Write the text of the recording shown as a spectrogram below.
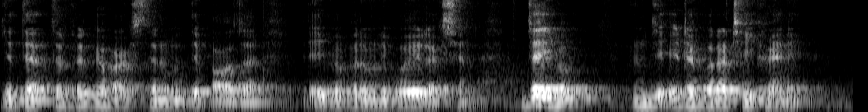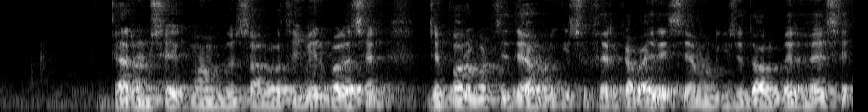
যে তেয়াত্তর ফেরকা পাকিস্তানের মধ্যে পাওয়া যায়, এই ব্যাপারে উনি বইয়ে রাখছেন। যাই হোক, যে এটা করা ঠিক হয়নি। কারণ শেখ মোহাম্মদ সাল্লামিন বলেছেন যে পরবর্তীতে এমন কিছু ফেরকা বাইরেছে, এমন কিছু দল বের হয়েছে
